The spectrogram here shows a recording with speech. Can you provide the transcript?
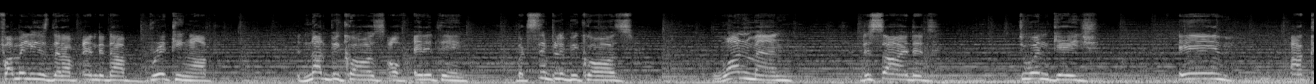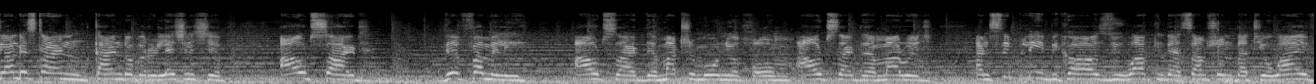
families that have ended up breaking up, not because of anything, but simply because one man decided to engage in a clandestine kind of a relationship outside their family, outside their matrimonial home, outside their marriage, and simply because you work in the assumption that your wife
